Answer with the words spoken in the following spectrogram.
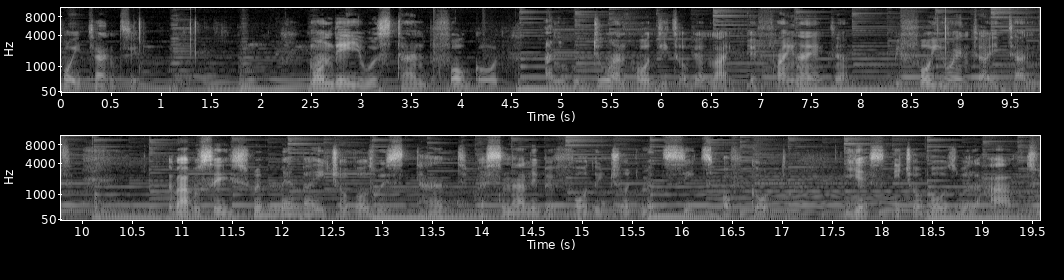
for eternity. One day you will stand before God and He will do an audit of your life, a final exam, before you enter eternity. The Bible says, Remember, each of us will stand personally before the judgment seat of God. Yes, each of us will have to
